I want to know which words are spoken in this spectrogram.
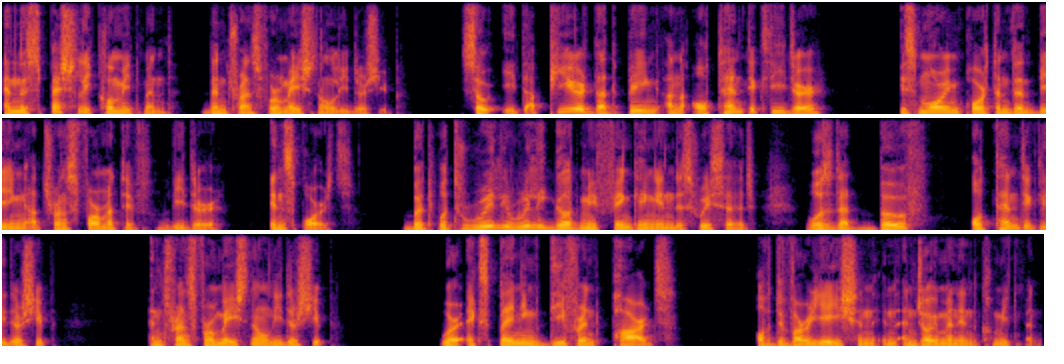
and especially commitment than transformational leadership. So, it appeared that being an authentic leader is more important than being a transformative leader in sports. But what really, really got me thinking in this research was that both authentic leadership and transformational leadership were explaining different parts of the variation in enjoyment and commitment.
